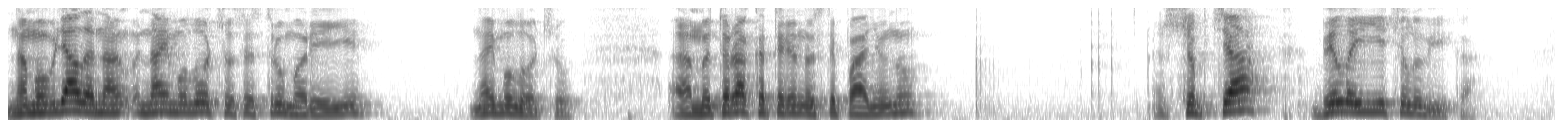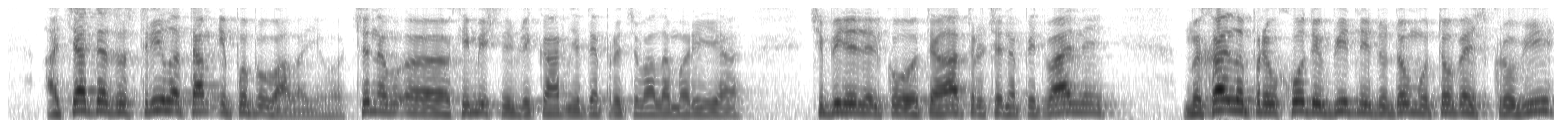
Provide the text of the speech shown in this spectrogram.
Намовляли на наймолодшу сестру Марії, наймолодшу, е, Митора Катерину Степанівну, щоб ця била її чоловіка. А ця, де зустріла, там і побивала його. Чи на е, хімічній лікарні, де працювала Марія, чи біля лялькового театру, чи на підвальній. Михайло приходив бідний додому то весь в крові,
